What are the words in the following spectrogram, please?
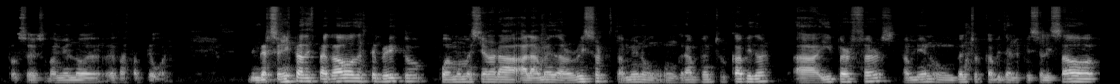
entonces eso también lo, es bastante bueno. Inversionistas destacados de este proyecto podemos mencionar a Alameda Research, también un, un gran venture capital, a Hyperfirst, también un venture capital especializado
